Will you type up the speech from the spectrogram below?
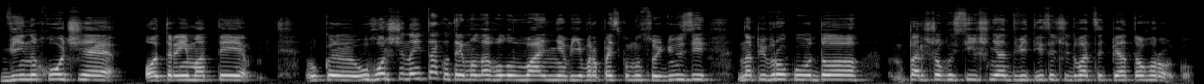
Він хоче отримати. Угорщина і так отримала головування в Європейському Союзі на півроку до 1 січня 2025 року.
